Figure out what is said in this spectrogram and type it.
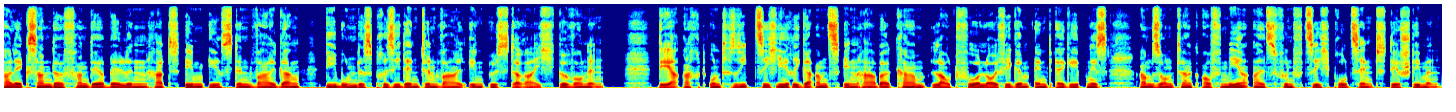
Alexander van der Bellen hat im ersten Wahlgang die Bundespräsidentenwahl in Österreich gewonnen. Der 78-jährige Amtsinhaber kam laut vorläufigem Endergebnis am Sonntag auf mehr als 50 Prozent der Stimmen.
